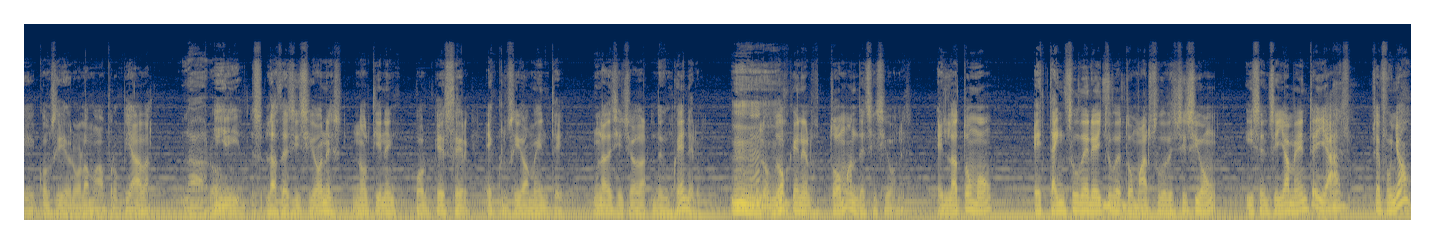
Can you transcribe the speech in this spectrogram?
eh, consideró la más apropiada. Claro. Y las decisiones no tienen por qué ser exclusivamente una decisión de un género. Los dos géneros toman decisiones. Él la tomó, está en su derecho de tomar su decisión y sencillamente ya se fuñó.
